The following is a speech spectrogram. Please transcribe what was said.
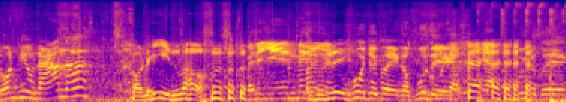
น้นผิวน้ำนะ เขาได้ยินเปล่า ไม่ได้ยินไม่ได้ยินพูดกับตัวเองกับพูดตัวเองพูดกับตัวเอง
